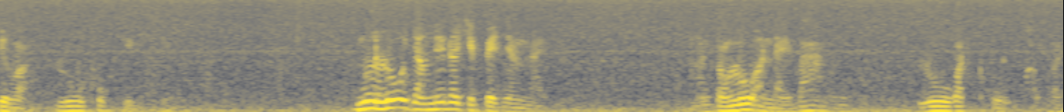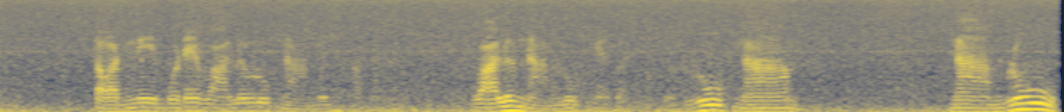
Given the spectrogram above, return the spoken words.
จึงว่ารู้ทุกจริงเมื่อรู้อย่างนี้เราจะเป็นยังไงมันต้องรู้อันไหนบ้าง รู้วัตถุครับวันตอนนี้โบได้ว่าเรื่องรูปนามเลยครับว่าเรื่องนามรูปเนี่ยแบบ รูปนาม นามรูป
